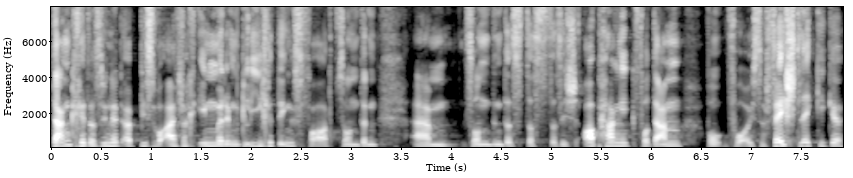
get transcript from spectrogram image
Denken, das ist nicht etwas, das einfach immer im gleichen Ding fährt, sondern, ähm, sondern das, das, das ist abhängig von dem, von unseren Festlegungen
